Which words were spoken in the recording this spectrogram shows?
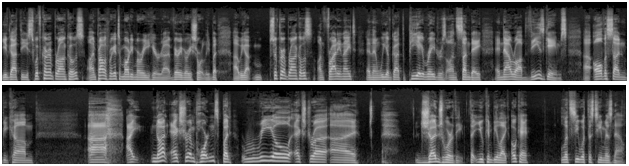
You've got the Swift Current Broncos. I promise to get to Marty Murray here uh, very very shortly. But uh, we got Swift Current Broncos on Friday night, and then we have got the PA Raiders on Sunday. And now, Rob, these games all of a sudden become. I not extra importance, but real extra uh, judge worthy that you can be like, okay, let's see what this team is now.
